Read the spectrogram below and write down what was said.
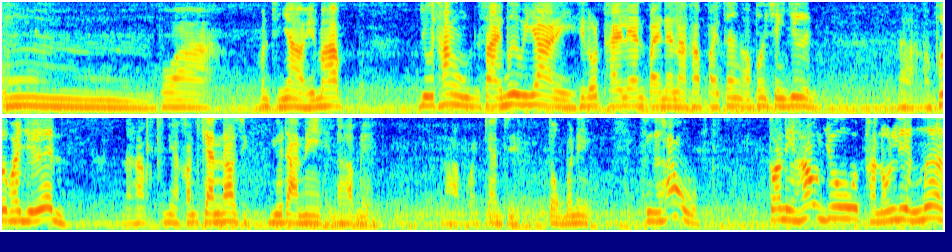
อืมเพราะว่ามันสิยาวเห็นไหมครับ อยู่ทางสายมือวิญญานี่ที่รถไทยแลนด์ไปนั่นแหละครับ ไปทางอำเภอเชียงยืนนะอำเภอพะยืน นะครับเนี่ยคอนแกนเท่าสิอยู่ด้านนี้นะครับเนี่ยนะครับคอนแกนสิตรงไปนี่คือเฮาตอนนี้เฮาอยู่ถนนเลี่ยงเมือง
